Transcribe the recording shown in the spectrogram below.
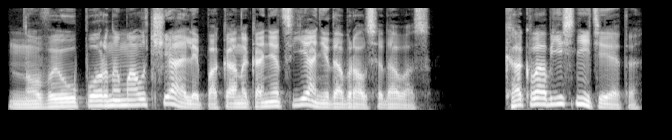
Но вы упорно молчали, пока, наконец, я не добрался до вас. Как вы объясните это?»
